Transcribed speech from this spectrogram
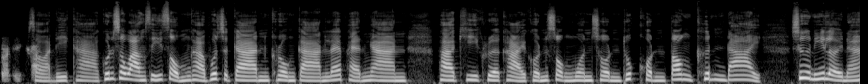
สวัสดีครัสวัสดีค่ะ คุณสว่างศรีสมค่ะ ผู้จัดการโครงการและแผนงาน ภาคีเครือข่ายขนส่งมวลชนทุกคนต้องขึ้นได้ ชื่อนี้เลยนะ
